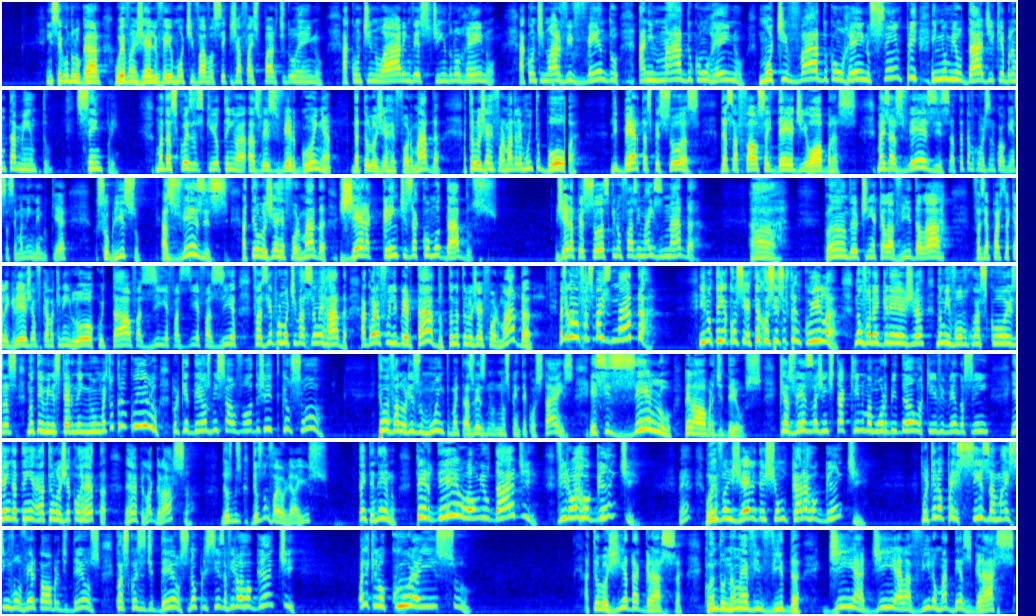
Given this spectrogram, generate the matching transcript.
Em segundo lugar, o evangelho veio motivar você que já faz parte do reino a continuar investindo no reino, a continuar vivendo animado com o reino, motivado com o reino, sempre em humildade e quebrantamento, sempre. Uma das coisas que eu tenho às vezes vergonha da teologia reformada, a teologia reformada é muito boa, liberta as pessoas dessa falsa ideia de obras. Mas às vezes, até estava conversando com alguém essa semana, nem lembro o que é, sobre isso. Às vezes, a teologia reformada gera crentes acomodados, gera pessoas que não fazem mais nada. Ah, quando eu tinha aquela vida lá, fazia parte daquela igreja, eu ficava que nem louco e tal, fazia, fazia, fazia, fazia por motivação errada. Agora fui libertado, estou na teologia reformada, mas agora não faço mais nada. E não tenho a consciência, tenho a consciência tranquila. Não vou na igreja, não me envolvo com as coisas, não tenho ministério nenhum, mas estou tranquilo, porque Deus me salvou do jeito que eu sou. Então eu valorizo muito, às vezes nos pentecostais, esse zelo pela obra de Deus. Que às vezes a gente está aqui numa morbidão, aqui vivendo assim, e ainda tem a teologia correta. É, pela graça. Deus, Deus não vai olhar isso. Está entendendo? Perdeu a humildade, virou arrogante. Né? O Evangelho deixou um cara arrogante. porque não precisa mais se envolver com a obra de Deus, com as coisas de Deus, não precisa, virou arrogante. Olha que loucura isso. A teologia da graça, quando não é vivida, dia a dia ela vira uma desgraça.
